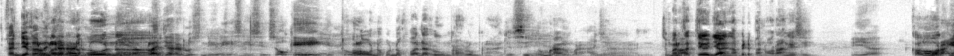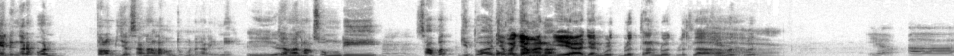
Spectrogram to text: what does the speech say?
Kan dia kan kemarin lu, unek-unek. iya, pelajaran lu sendiri, Mhm. is it's oke Iya, gitu. Kalau unek-unek pada lumrah-lumrah aja sih. lumrah-lumrah aja. Lumrah aja. Cuman Cuma- kecil jangan sampai depan orangnya sih. Iya. Kalau orangnya denger pun, tolong bijaksanalah untuk mendengar ini. Iya. Jangan langsung di Mhm. sabet gitu aja. Pokoknya jangan iya, jangan bulat-bulat, jangan bulat-bulat lah. Jangan bulat-bulat. Ya eh,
